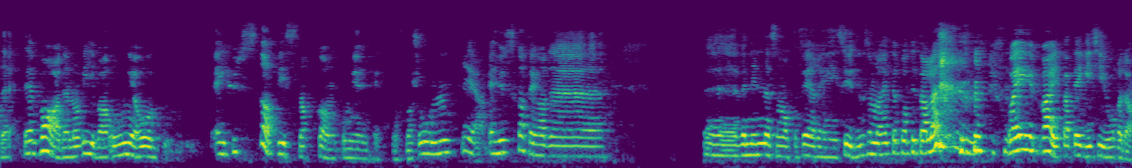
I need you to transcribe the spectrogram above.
det, det var det når vi var unge òg. Jeg husker at vi snakka om hvor mye vi fikk konfirmasjonen. Ja. Jeg husker at jeg hadde eh, venninne som var på ferie i Syden, som det heter på 80-tallet. og jeg veit at jeg ikke gjorde det.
